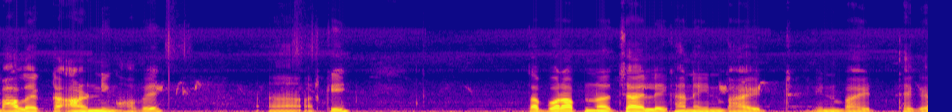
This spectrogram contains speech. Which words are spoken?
ভালো একটা আর্নিং হবে আর কি। তারপর আপনার চাইলে এখানে ইনভাইট ইনভাইট থেকে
